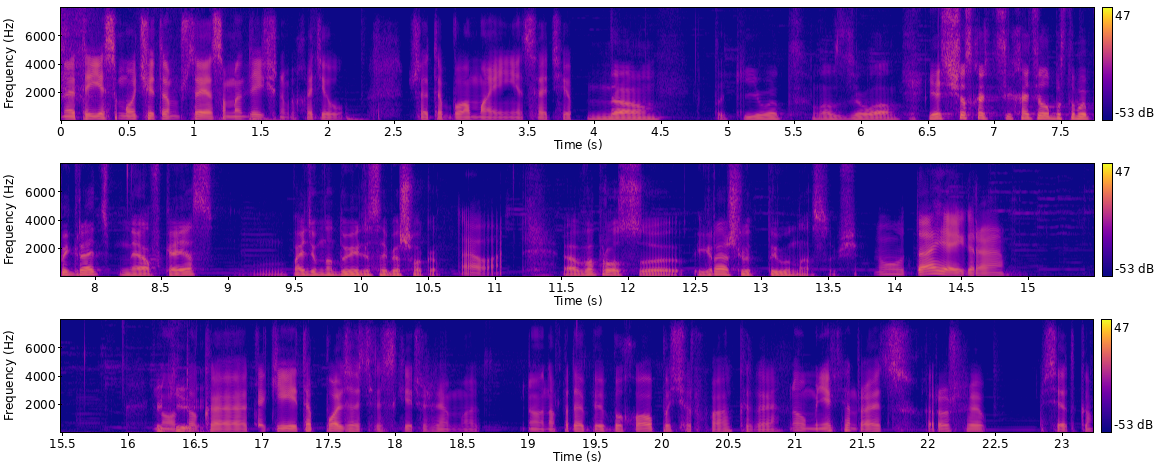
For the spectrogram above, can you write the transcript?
Но это если мы учитываем, что я сам лично выходил, что это была моя инициатива. Да, такие вот у нас дела. Я сейчас хот- хотел бы с тобой поиграть э, в КС. Пойдем на дуэли Сайбершока. Давай. Э, Вопрос, э, играешь ли ты у нас вообще? Ну, да, я играю. Какие- Ну, только какие-то пользовательские режимы. Ну, наподобие бухопа, серфа, КД. Ну, мне все нравится. Хорошая сетка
